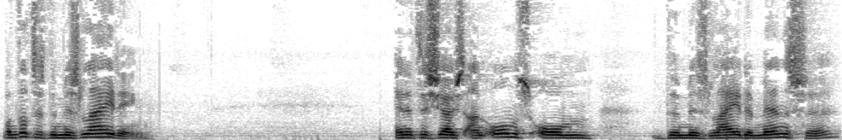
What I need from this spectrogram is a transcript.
Want dat is de misleiding. En het is juist aan ons om de misleide mensen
